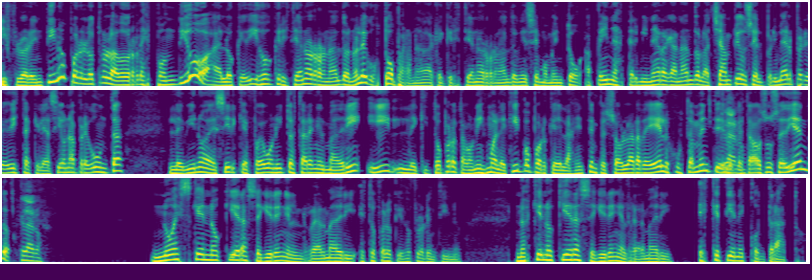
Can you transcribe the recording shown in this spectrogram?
y Florentino, por el otro lado, respondió a lo que dijo Cristiano Ronaldo. No le gustó para nada que Cristiano Ronaldo en ese momento apenas terminara ganando la Champions. El primer periodista que le hacía una pregunta le vino a decir que fue bonito estar en el Madrid y le quitó protagonismo al equipo porque la gente empezó a hablar de él justamente y de lo que estaba sucediendo. Claro. No es que no quiera seguir en el Real Madrid. Esto fue lo que dijo Florentino. No es que no quiera seguir en el Real Madrid. Es que tiene contrato.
